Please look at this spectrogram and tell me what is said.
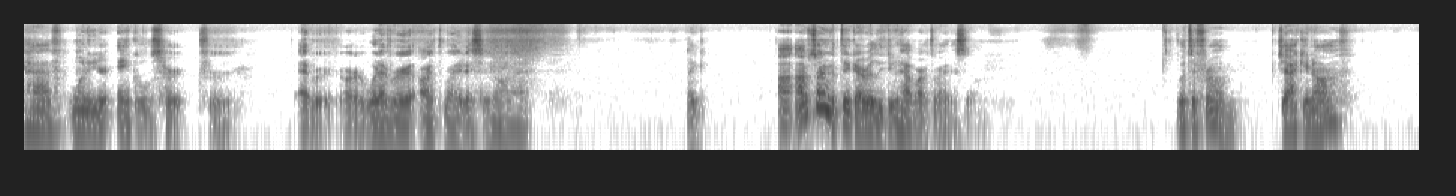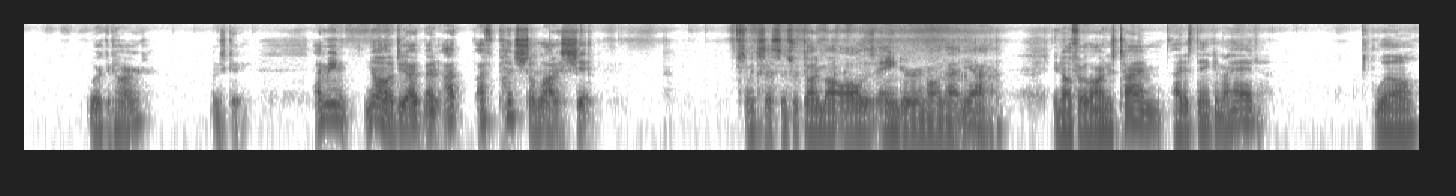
have one of your ankles hurt forever or whatever arthritis and all that. Like, I- I'm starting to think I really do have arthritis though. What's it from? Jacking off? Working hard? I'm just kidding. I mean, no, dude. I've been, I've, I've punched a lot of shit. Like I said, since we're talking about all this anger and all that, yeah. You know, for the longest time, I just think in my head, well,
